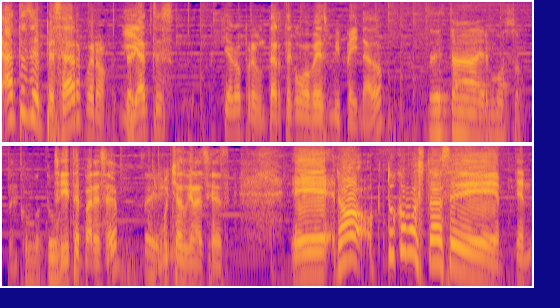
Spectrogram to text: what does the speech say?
antes de empezar, bueno, y antes quiero preguntarte cómo ves mi peinado. Está hermoso, como tú. ¿Sí te parece? Muchas gracias. Eh, no, ¿tú cómo estás eh, en,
